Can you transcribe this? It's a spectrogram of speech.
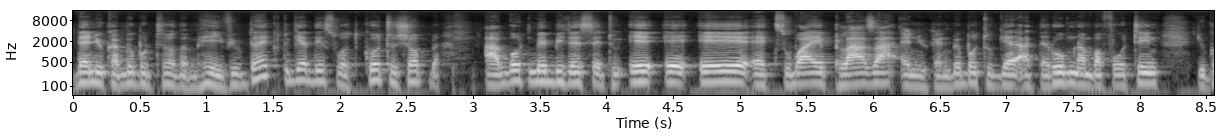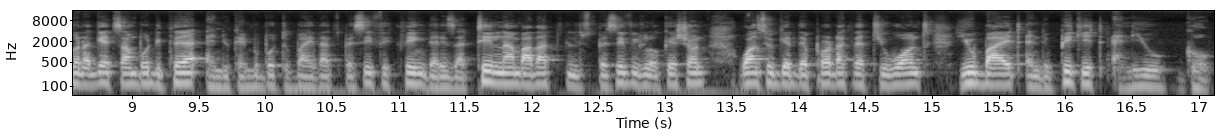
Then you can be able to tell them hey if you'd like to get this watch go to shop uh, go to maybe they say to AAXY Plaza and you can be able to get at the room number 14 you're gonna get somebody there and you can be able to buy that specific thing. There is a till number that specific location. Once you get the product that you want you buy it and you pick it and you go.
